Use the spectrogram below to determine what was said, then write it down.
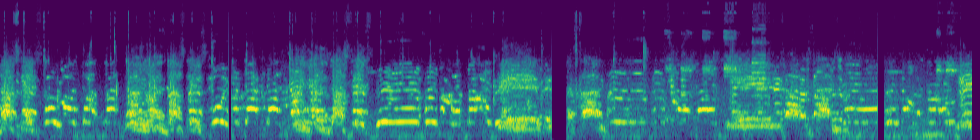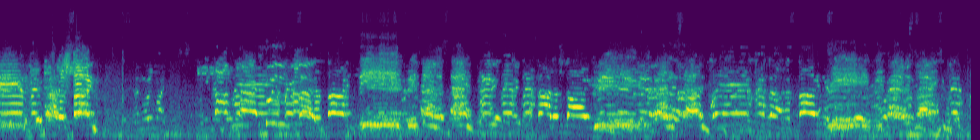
justice! We want justice! We want justice! We want justice! We want justice! Leave we Palestine! Leave we Palestine! Leave we Palestine! Leave we Palestine! Comrade, we Palestine! Leave we Palestine! Leave we Palestine! Leave we Palestine! Leave we Palestine!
